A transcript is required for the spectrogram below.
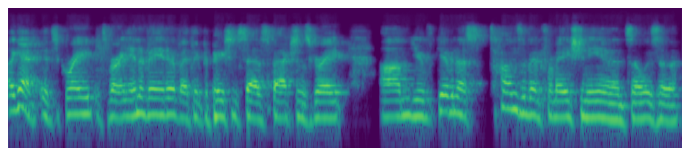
again, it's great. It's very innovative. I think the patient satisfaction is great. Um, you've given us tons of information, Ian, and it's always a,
